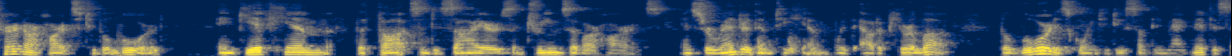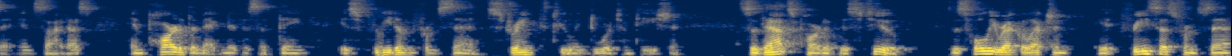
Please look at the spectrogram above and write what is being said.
turn our hearts to the Lord and give Him the thoughts and desires and dreams of our hearts and surrender them to Him without a pure love, the Lord is going to do something magnificent inside us. And part of the magnificent thing is freedom from sin, strength to endure temptation. So that's part of this too. This holy recollection, it frees us from sin.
